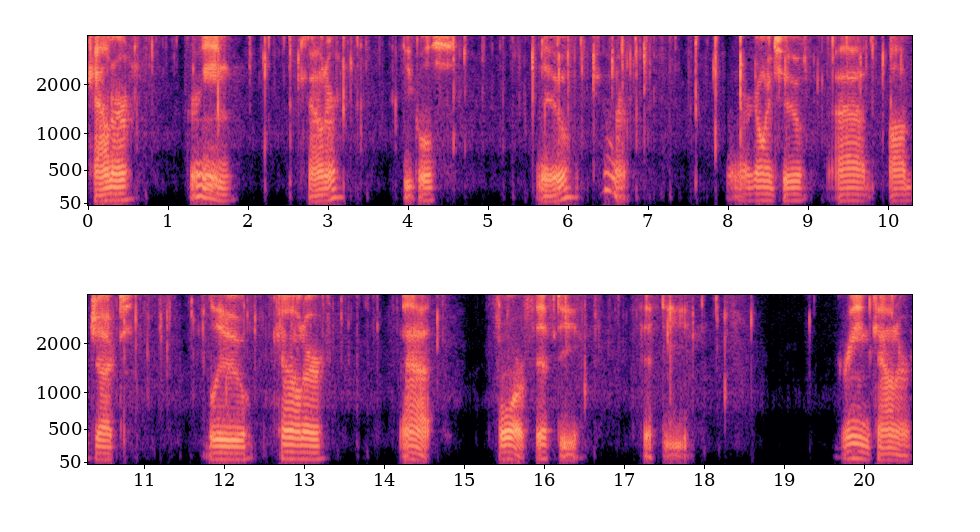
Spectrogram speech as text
Counter green counter equals new counter. And we're going to add object blue counter at 450 50 green counter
